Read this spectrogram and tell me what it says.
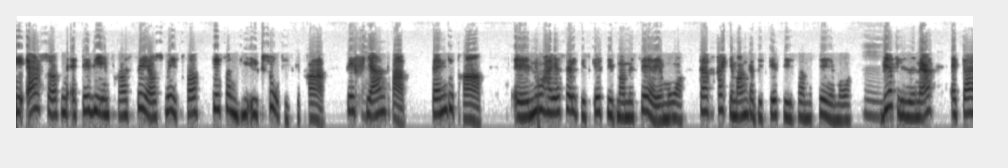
det er sådan, at det vi interesserer os mest for, det er sådan de eksotiske drab. Det er fjerndrab, bandedrab. Øh, nu har jeg selv beskæftiget mig med seriemor. Der er rigtig mange, der beskæftiger sig med seriemor. Mm. Virkeligheden er, at der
